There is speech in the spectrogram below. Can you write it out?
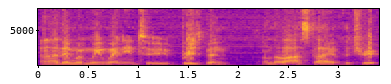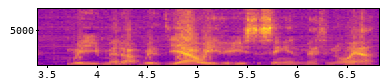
Uh, then when we went into Brisbane on the last day of the trip, we met up with Yowie, who used to sing in Metanoia.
